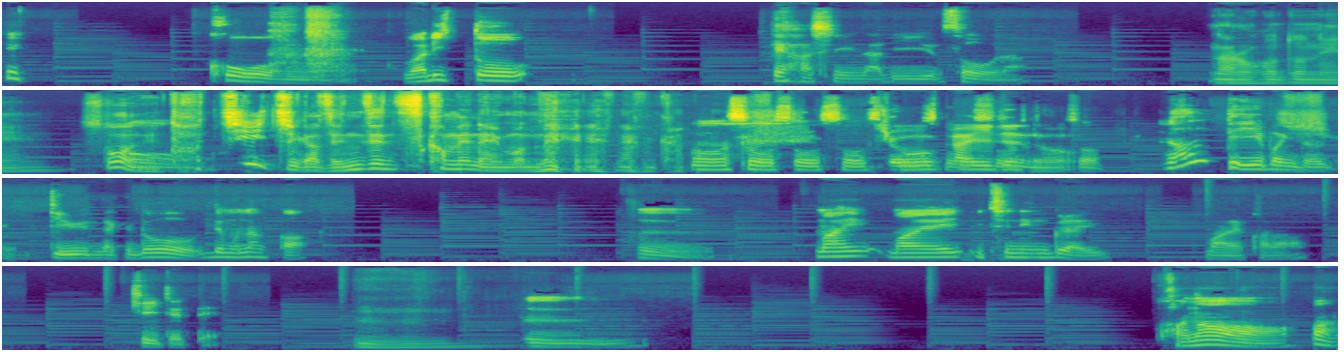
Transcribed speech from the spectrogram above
結構ね、割と手端になりそうな。なるほどね。そうねうん。立ち位置が全然つかめないもんね。なんか。うん、そうそうそうそうそう。業界でのそうなんて言えばいいんだろうって言うんだけど、でもなんか、うん。前、前、1年ぐらい前から聞いてて。うん。うん。かなぁ。まあ、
